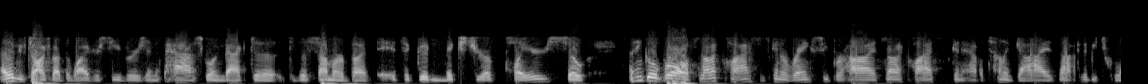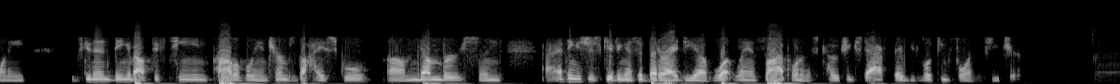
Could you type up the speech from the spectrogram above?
I think we've talked about the wide receivers in the past, going back to, to the summer, but it's a good mixture of players. So I think overall, it's not a class that's going to rank super high. It's not a class that's going to have a ton of guys. Not going to be 20. It's going to end being about 15 probably in terms of the high school um, numbers. And I think it's just giving us a better idea of what Lance Leipold and his coaching staff are going to be looking for in the future.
